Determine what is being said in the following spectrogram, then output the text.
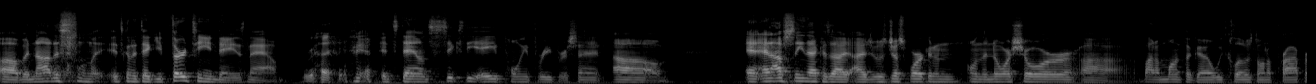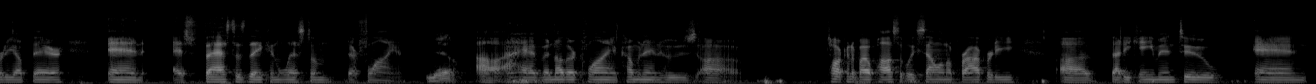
uh, but not as. It's going to take you 13 days now. Right. it's down 68.3%. Um, and, and I've seen that because I, I was just working on the North Shore uh, about a month ago. We closed on a property up there, and as fast as they can list them, they're flying. yeah. Uh, I have another client coming in who's uh, talking about possibly selling a property uh, that he came into and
